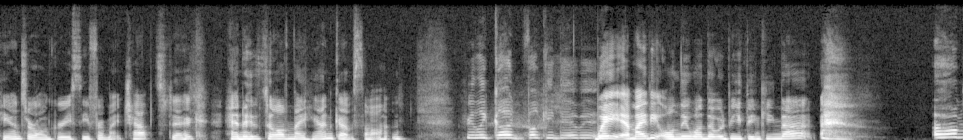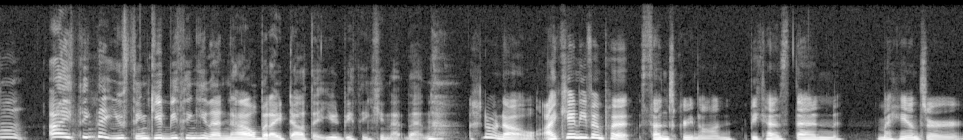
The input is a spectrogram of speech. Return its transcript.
hands are all greasy from my chapstick and I still have my handcuffs on. You're like, God fucking damn it. Wait, am I the only one that would be thinking that? Um, I think that you think you'd be thinking that now, but I doubt that you'd be thinking that then. I don't know. I can't even put sunscreen on because then my hands are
